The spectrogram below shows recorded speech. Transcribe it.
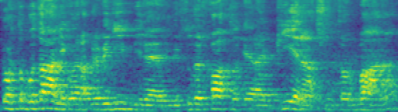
L'Orto Botanico era prevedibile in virtù del fatto che era in piena cinta urbana,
